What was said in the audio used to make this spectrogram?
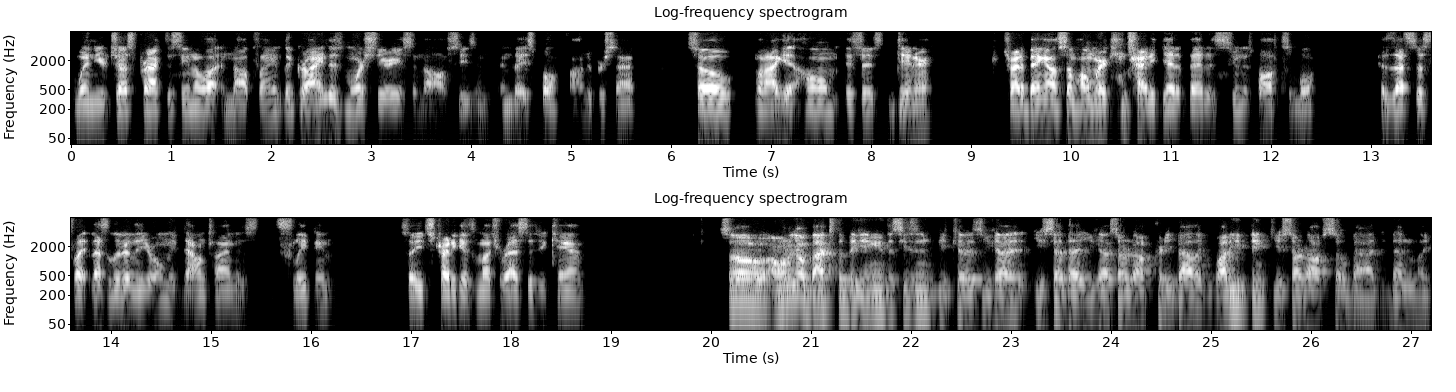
when you're just practicing a lot and not playing. The grind is more serious in the off season in baseball, 100%. So when I get home, it's just dinner, try to bang out some homework, and try to get to bed as soon as possible, because that's just like that's literally your only downtime is sleeping. So you just try to get as much rest as you can. So I want to go back to the beginning of the season because you guys, you said that you guys started off pretty bad. Like, why do you think you started off so bad, then like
